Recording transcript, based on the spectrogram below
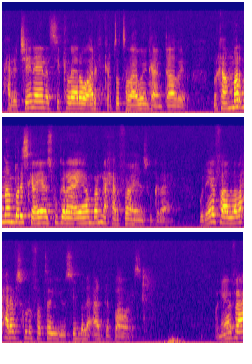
Waxaan rajeynayaa inaad si clear u arki karto tallaabooyinka aan qaadayo. Marka mar numberska ayaan isku garaacaya marna xarfaha ayaan isku garaacaya whenever aad laba xaraf isku dhufato you simply add the powers. Whenever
